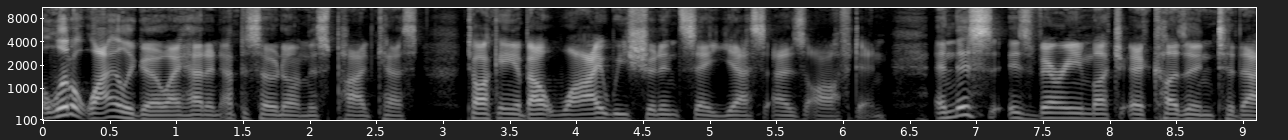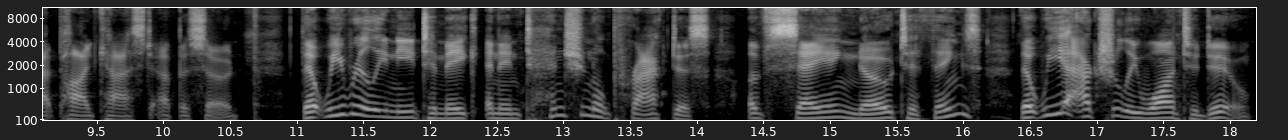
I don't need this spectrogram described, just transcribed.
A little while ago I had an episode on this podcast talking about why we shouldn't say yes as often. And this is very much a cousin to that podcast episode. That we really need to make an intentional practice of saying no to things that we actually want to do.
